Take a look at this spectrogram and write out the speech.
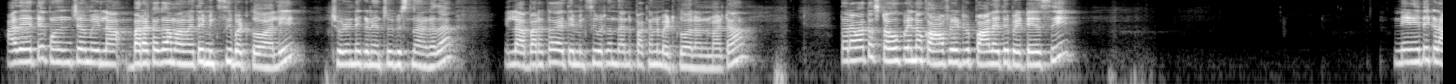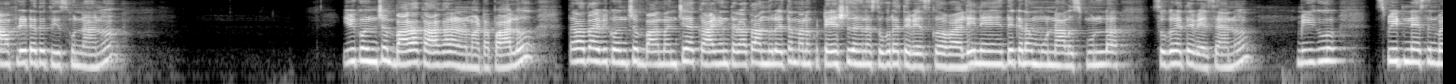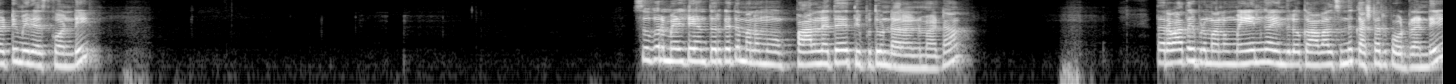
అదైతే కొంచెం ఇలా బరకగా మనమైతే మిక్సీ పట్టుకోవాలి. చూడండి ఇక్కడ నేను చూపిస్తున్నాను కదా ఇలా బరకగా అయితే మిక్సీ పెట్టుకుని దాన్ని పక్కన పెట్టుకోవాలన్నమాట. తర్వాత స్టవ్ పైన ఒక హాఫ్ లీటర్ పాలు అయితే పెట్టేసి నేనైతే ఇక్కడ హాఫ్ లీటర్ అయితే తీసుకున్నాను. ఇవి కొంచెం బాగా కాగాలన్నమాట పాలు. తర్వాత ఇవి కొంచెం బాగా మంచిగా కాగిన తర్వాత అందులో అయితే మనకు టేస్ట్ తగిన షుగర్ అయితే వేసుకోవాలి. నేనైతే ఇక్కడ మూడు నాలుగు స్పూన్ల షుగర్ అయితే వేశాను. మీకు స్వీట్నెస్ని బట్టి మీరు వేసుకోండి. షుగర్ మెల్ట్ అయ్యేంతవరకు అయితే మనము పాలనైతే తిప్పుతుండాలన్నమాట. తర్వాత ఇప్పుడు మనం మెయిన్గా ఇందులో కావాల్సింది కస్టర్డ్ పౌడర్ అండి.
